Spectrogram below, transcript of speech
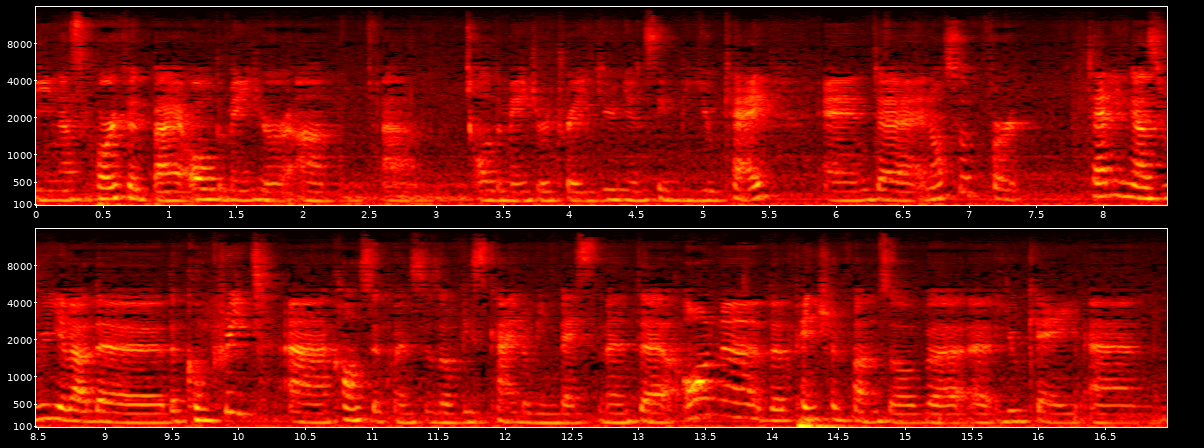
been uh, supported by all the major um, um, all the major trade unions in the UK, and uh, and also for telling us really about the, the concrete uh, consequences of this kind of investment uh, on uh, the pension funds of UK uh, um,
